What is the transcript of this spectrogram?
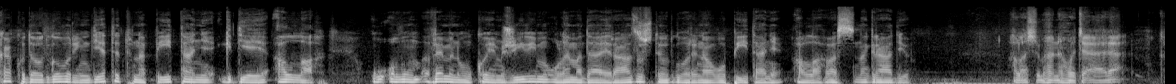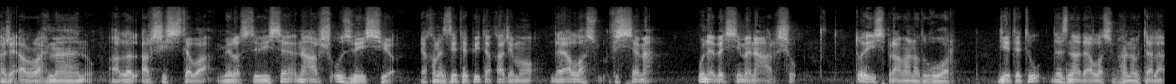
kako da odgovorim djetetu na pitanje gdje je Allah u ovom vremenu u kojem živimo, ulema daje različite odgovore na ovo pitanje. Allah vas nagradio. Allah subhanahu wa ta'ala kaže Ar-Rahman al arši stava, milostivi se na arš uzvisio. Ako nas djete pita, kažemo da je Allah fi sema, u nebesima na aršu. To je ispravan odgovor djetetu da zna da Allah subhanahu wa ta'ala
